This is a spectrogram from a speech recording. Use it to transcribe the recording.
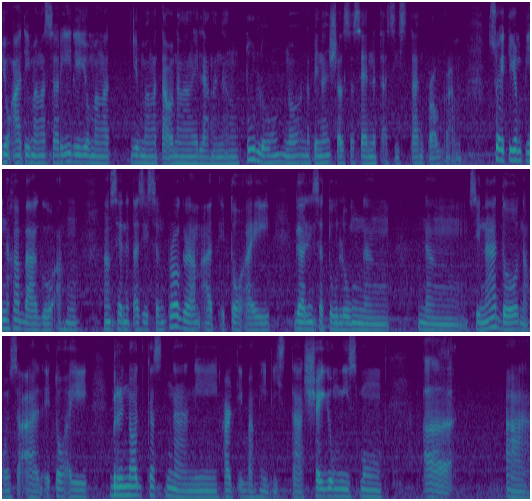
yung ating mga sarili, yung mga yung mga tao na nangangailangan ng tulong, no, na financial sa Senate Assistant Program. So ito yung pinakabago ang ang Senate Assistant Program at ito ay galing sa tulong ng ng Senado na kung saan ito ay brinodcast na ni Heart Evangelista. Siya yung mismong ah ah,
